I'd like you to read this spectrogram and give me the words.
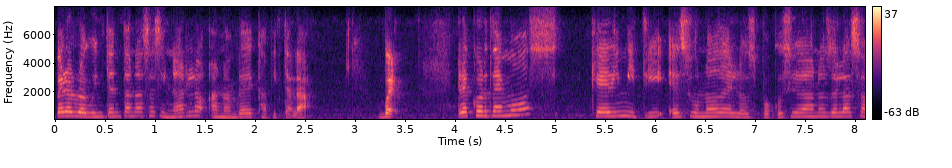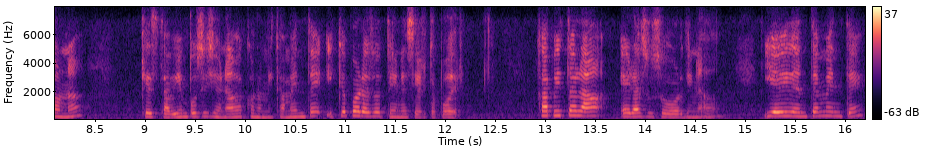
Pero luego intentan asesinarlo a nombre de Capital A. Bueno, recordemos que Dimitri es uno de los pocos ciudadanos de la zona que está bien posicionado económicamente y que por eso tiene cierto poder. Capital A era su subordinado y evidentemente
